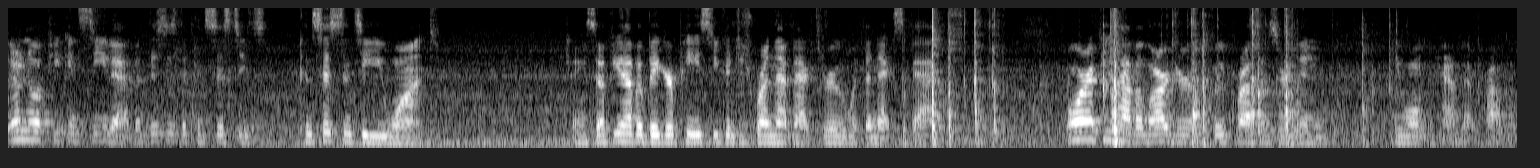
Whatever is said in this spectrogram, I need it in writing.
I don't know if you can see that, but this is the consistency consistency you want. Okay, so if you have a bigger piece, you can just run that back through with the next batch. Or if you have a larger food processor, then you won't have that problem.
